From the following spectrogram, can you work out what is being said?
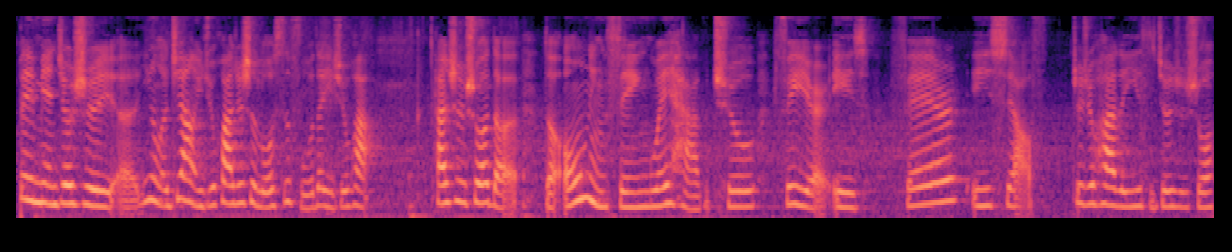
背面就是呃印了这样一句话，就是罗斯福的一句话，他是说的：“The only thing we have to fear is fear itself。”这句话的意思就是说，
